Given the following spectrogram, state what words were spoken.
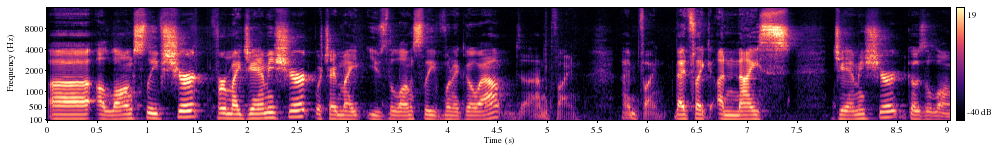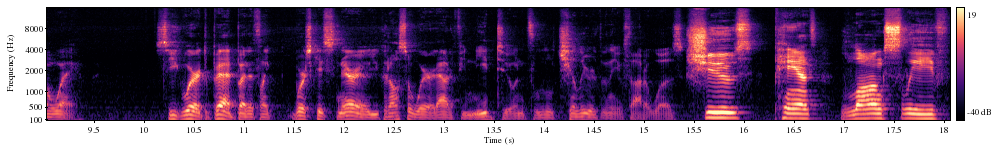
uh, a long sleeve shirt for my jammy shirt, which I might use the long sleeve when I go out. I'm fine. I'm fine. That's like a nice jammy shirt goes a long way. So you wear it to bed, but it's like worst case scenario, you could also wear it out if you need to, and it's a little chillier than you thought it was. Shoes, pants, long sleeve,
